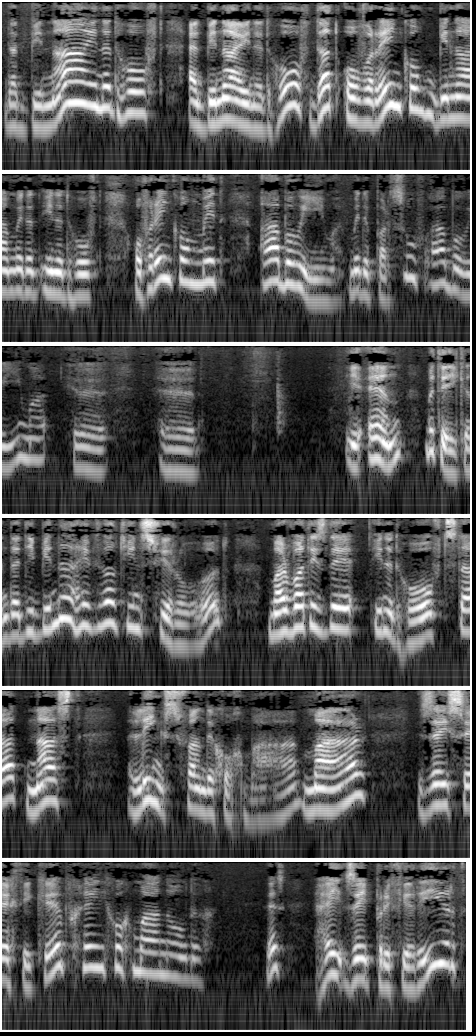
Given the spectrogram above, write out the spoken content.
dat Bina in het hoofd, en Bina in het hoofd, dat overeenkomt, Bina met in het hoofd, overeenkomt met Abouima, met de partsoef Abouima, uh, uh, en betekent dat die Bina heeft wel tien sferot, maar wat is de, in het hoofd staat, naast, links van de Chogma, maar zij zegt, ik heb geen Chogma nodig. Dus, hij, zij prefereert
